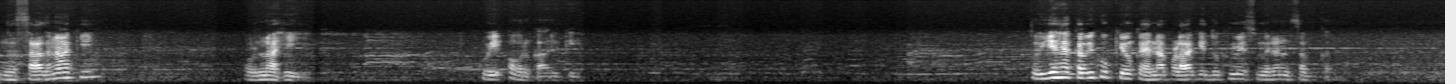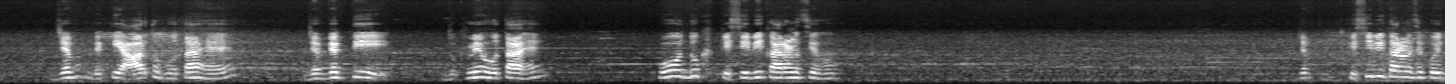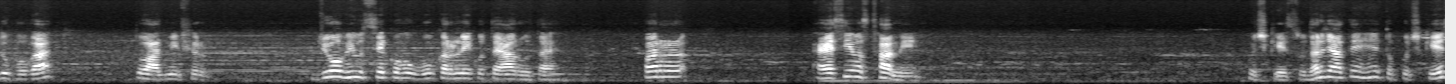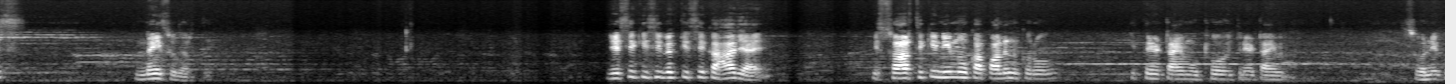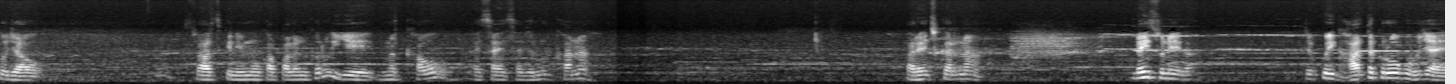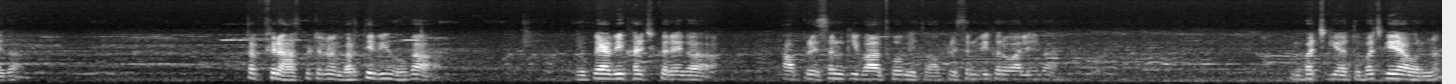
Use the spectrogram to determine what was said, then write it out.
न साधना की और न ही कोई और कार्य की। तो यह कवि को क्यों कहना पड़ा कि दुख में स्मरण सब कर। जब व्यक्ति आर्त तो होता है, जब व्यक्ति दुख में होता है, वो दुख किसी भी कारण से हो। जब किसी भी कारण से कोई दुख होगा तो आदमी फिर जो भी उससे कहो, वो करने को तैयार होता है। पर ऐसी अवस्था में कुछ केस सुधर जाते हैं तो कुछ केस नहीं सुधरते। जैसे किसी व्यक्ति से कहा जाए कि स्वार्थ के नियमों का पालन करो, इतने टाइम उठो, इतने टाइम सोने को जाओ स्वास्थ्य के नियमों का पालन करो, ये मत खाओ, ऐसा ऐसा ज़रूर खाना। परहेज करना। नहीं सुनेगा। जब कोई घातक रोग हो जाएगा, तब फिर हॉस्पिटल में भर्ती भी होगा, रुपया भी खर्च करेगा। ऑपरेशन की बात होगी तो ऑपरेशन भी करवा लेगा। बच गया तो बच गया वरना।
